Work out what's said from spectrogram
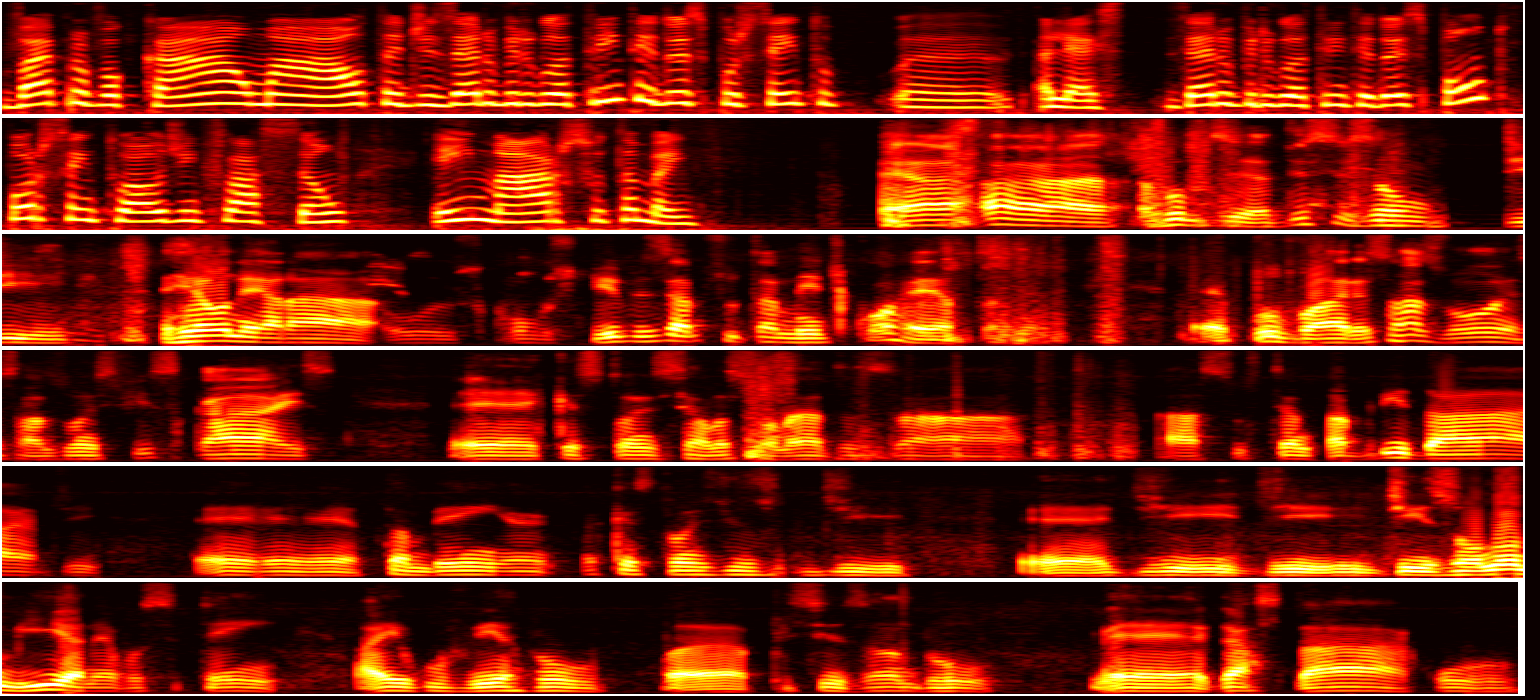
vai provocar uma alta de 0,32%, é, aliás, 0,32 ponto percentual de inflação em março também. É, a, vamos dizer, a decisão de reonerar os combustíveis é absolutamente correta, né? é, por várias razões, razões fiscais, é, questões relacionadas à, à sustentabilidade, é, também questões de, de, é, de, de, de, isonomia, né? Você tem aí o governo uh, precisando é, gastar com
